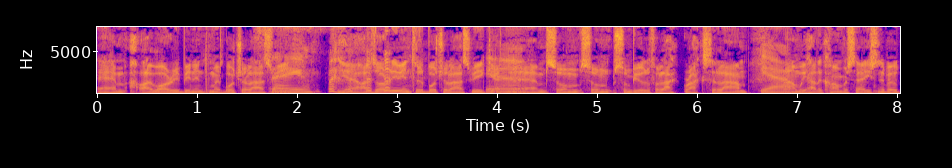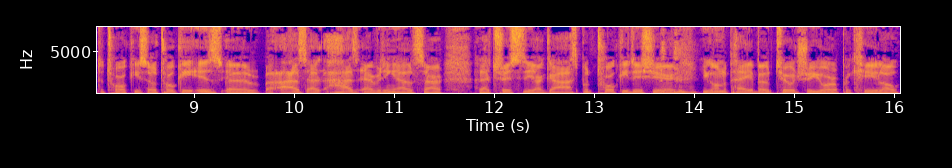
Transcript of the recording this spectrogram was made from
Um, I've already been into my butcher last Same. week. Yeah, I was already into the butcher last week Yeah. getting um, some some some beautiful rack- racks of lamb. Yeah. And we had a conversation about the turkey. So turkey turkey is uh, as has everything else, our electricity our gas. But turkey this year, you're going to pay about two or three euro per kilo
